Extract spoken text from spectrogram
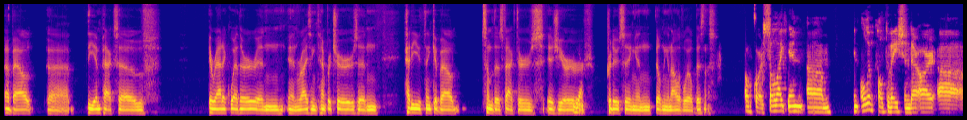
about uh, the impacts of erratic weather and, and rising temperatures and how do you think about some of those factors as you're yeah. producing and building an olive oil business? Of course. So, like in um, in olive cultivation, there are uh,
